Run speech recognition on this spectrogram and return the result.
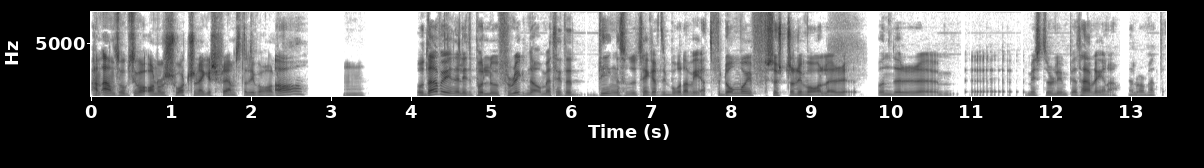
han ansågs vara Arnold Schwarzeneggers främsta rival. Ja, Mm. och där var jag inne lite på Lou Ferrigno, men jag tänkte att det är ingen som du tänker att vi båda vet, för de var ju största rivaler under eh, Mr. Olympia-tävlingarna, eller vad de hette.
